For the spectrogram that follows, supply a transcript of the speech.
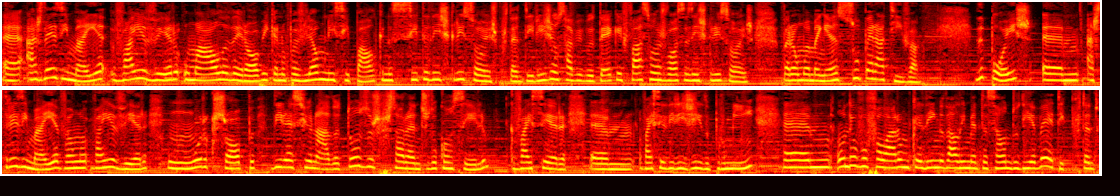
Eh, às 10h30 vai haver uma aula de aeróbica no pavilhão municipal que necessita de inscrições, portanto dirijam-se à biblioteca e façam as vossas inscrições para uma manhã super ativa. Depois, um, às três e meia, vão, vai haver um workshop direcionado a todos os restaurantes do Conselho, que vai ser, um, vai ser dirigido por mim, um, onde eu vou falar um bocadinho da alimentação do diabético. Portanto,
